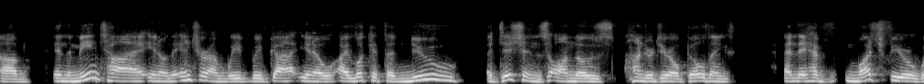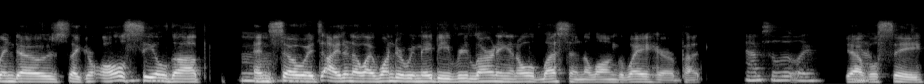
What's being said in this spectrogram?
um, in the meantime you know in the interim we've, we've got you know i look at the new additions on those 100 year old buildings and they have much fewer windows. Like they're all sealed up mm-hmm. and so it's i don't know i wonder we may be relearning an old lesson along the way here but absolutely yeah, yeah. we'll see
